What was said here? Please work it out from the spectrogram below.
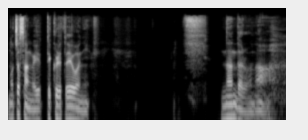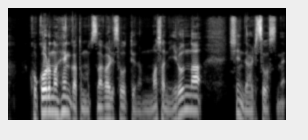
もちゃさんが言ってくれたように、なんだろうな、心の変化ともつながりそうっていうのはまさにいろんなシーンでありそうですね。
